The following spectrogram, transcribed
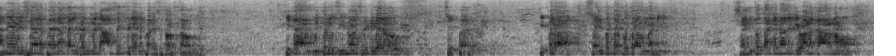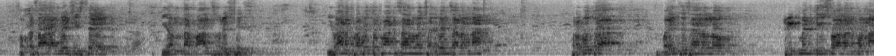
అనే విషయాలపైన తల్లిదండ్రులకు ఆసక్తి లేని పరిస్థితి వస్తూ ఉంది. ఇక మిత్రులు శ్రీనివాసరెడ్డి గారు చెప్పారు ఇక్కడ స్ట్రెంగ్త్ తగ్గుతూ ఉందని. స్ట్రెంగ్త్ తగ్గడానికి వాళ్ళ కారణం ఒక్కసారి అన్వేషిస్తే ఇదంతా ఫాల్స్ ప్రెస్టేజ్ ఇవాళ ప్రభుత్వ పాఠశాలలో చదివించాలన్నా ప్రభుత్వ వైద్యశాలలో ట్రీట్మెంట్ తీసుకోవాలనుకున్నా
